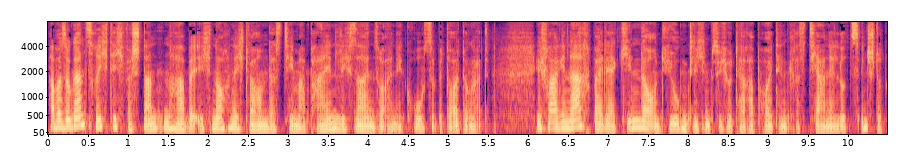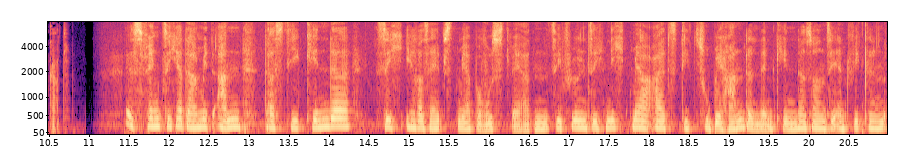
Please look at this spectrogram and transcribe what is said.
Aber so ganz richtig verstanden habe ich noch nicht, warum das Thema peinlich sein so eine große Bedeutung hat. Ich frage nach bei der Kinder- und Jugendlichenpsychotherapeutin Christiane Lutz in Stuttgart. Es fängt sicher damit an, dass die Kinder sich ihrer selbst mehr bewusst werden. Sie fühlen sich nicht mehr als die zu behandelnden Kinder, sondern sie entwickeln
